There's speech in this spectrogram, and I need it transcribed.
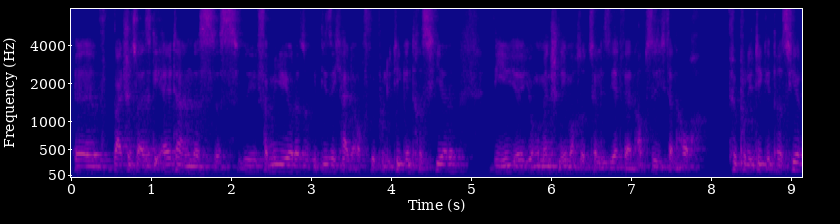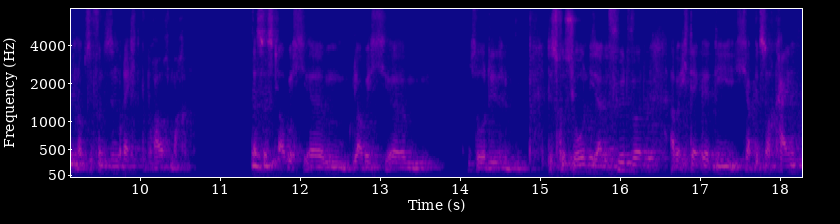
äh, beispielsweise die Eltern, das, das, die Familie oder so, wie die sich halt auch für Politik interessieren, wie äh, junge Menschen eben auch sozialisiert werden, ob sie sich dann auch für Politik interessieren und ob sie von diesem Recht Gebrauch machen. Das mhm. ist, glaube ich, ähm, glaube ich, ähm, so die Diskussion, die da geführt wird. Aber ich denke, die, ich habe jetzt noch kein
